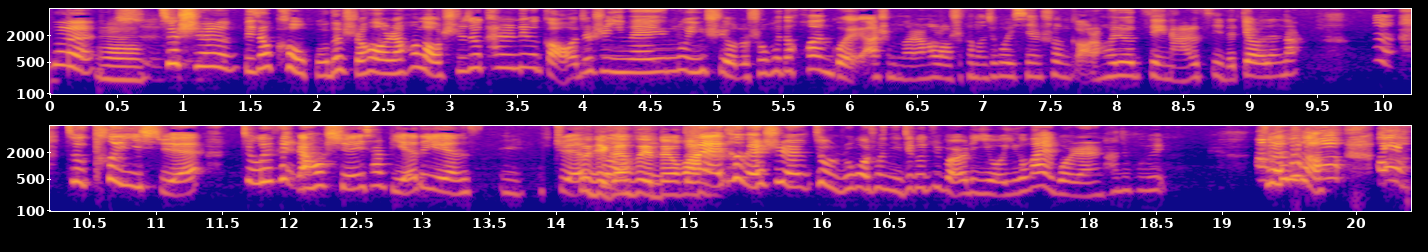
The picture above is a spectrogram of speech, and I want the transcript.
对，嗯就是比较口胡的时候，然后老师就看着那个稿，就是因为录音室有的时候会在换轨啊什么的，然后老师可能就会先顺稿，然后就自己拿着自己的调在那儿，嗯，就特意学，就会 然后学一下别的演嗯角色，自己跟自己对话。对，特别是就如果说你这个剧本里有一个外国人，他就会 真的 哦，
